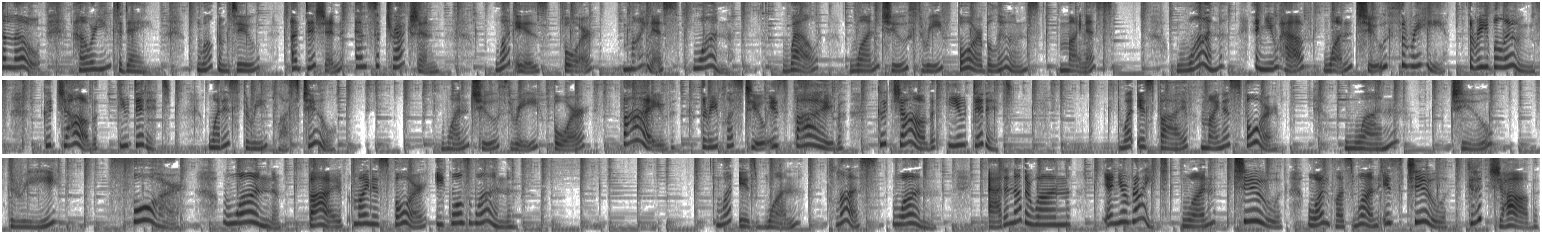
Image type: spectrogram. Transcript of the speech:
Hello, how are you today? Welcome to Addition and Subtraction. What is 4 minus 1? Well, one, two, three, four balloons minus 1, and you have one, two, three. Three balloons. Good job, you did it. What is 3 plus 2? One, two, three, four, five. Three plus two is five. Good job, you did it. What is five minus four? One, two, three, four. One. Five minus four equals one. What is one plus 1. Add another one. And you're right. 1, 2. 1 plus 1 is 2. Good job.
